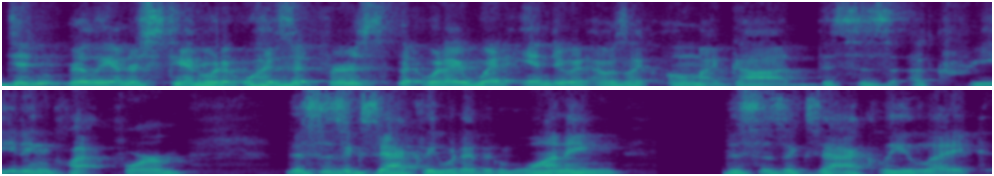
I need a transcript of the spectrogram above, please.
didn't really understand what it was at first but when i went into it i was like oh my god this is a creating platform this is exactly what i've been wanting this is exactly like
